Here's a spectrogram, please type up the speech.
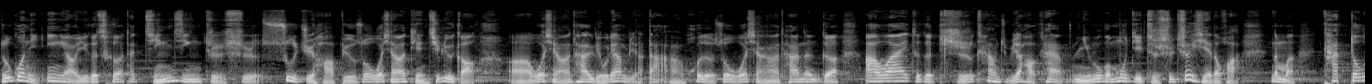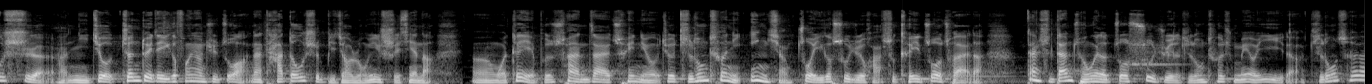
如果你硬要一个车，它仅仅只是数据好，比如说我想要点击率高啊，我想要它流量比较大啊，或者说我想要它那个 ROI 这个值看上去比较好看，你如果目的只是这些的话，那么它都是啊，你就针对这一个方向去做，那它都是比较容易实现的。嗯，我这也不算在吹牛，就直通车你硬想做一个数据的话是可以做出来的。但是单纯为了做数据的直通车是没有意义的。直通车它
